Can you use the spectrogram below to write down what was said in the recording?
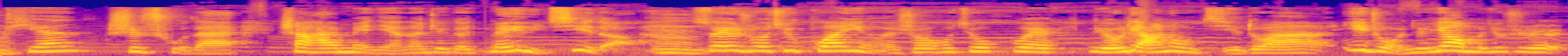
天是处在上海每年的这个梅雨季的，嗯。所以说去观影的时候就会有两种极端，一种就要么就是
